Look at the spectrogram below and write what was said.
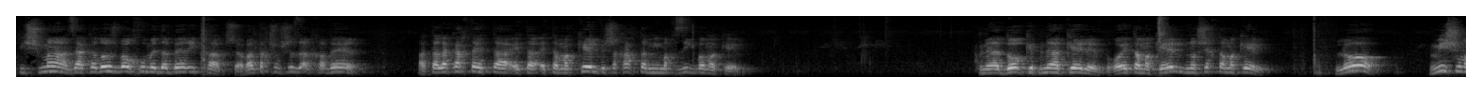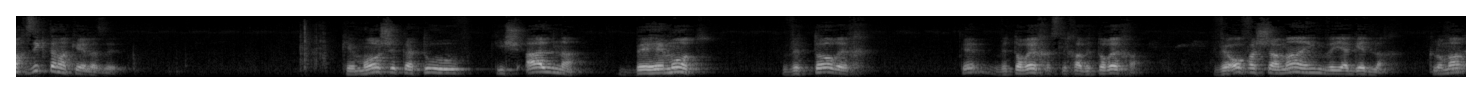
תשמע, זה הקדוש ברוך הוא מדבר איתך עכשיו, אל תחשוב שזה החבר. אתה לקחת את, ה, את, ה, את המקל ושכחת מי מחזיק במקל. פני הדור כפני הכלב, רואה את המקל, נושך את המקל. לא, מישהו מחזיק את המקל הזה. כמו שכתוב, כשאלנה בהמות ותורך, כן? ותורך, סליחה, ותורך, ועוף השמיים ויגד לך. כלומר,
